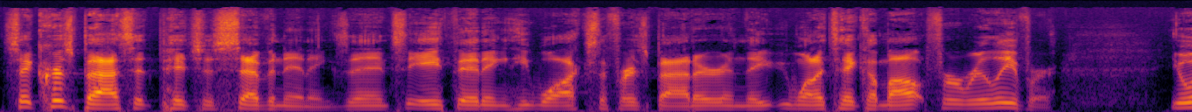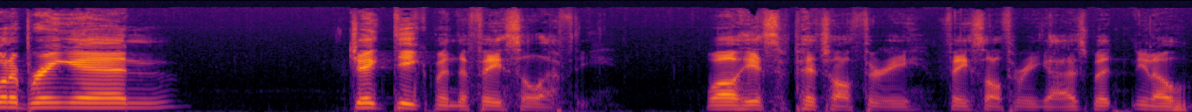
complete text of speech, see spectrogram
say Chris Bassitt pitches seven innings and it's the eighth inning. He walks the first batter, and they you want to take him out for a reliever. You want to bring in Jake Diekman to face a lefty. Well, he has to pitch all three, face all three guys. But you know,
